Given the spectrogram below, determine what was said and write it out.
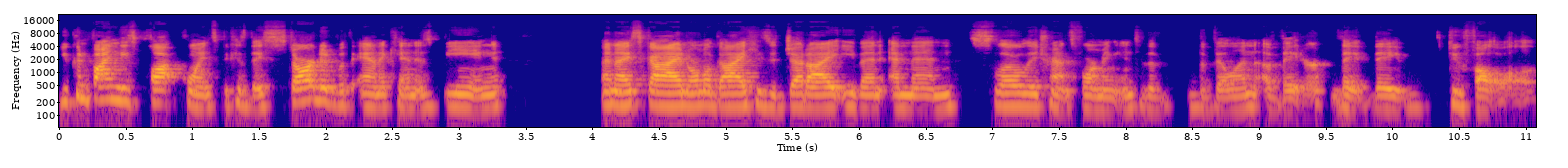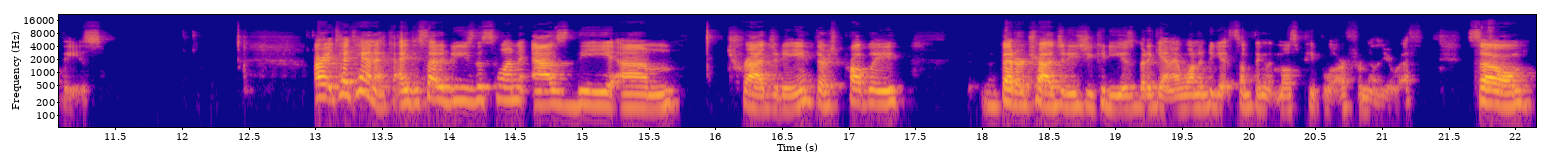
you can find these plot points because they started with Anakin as being a nice guy, normal guy. He's a Jedi even, and then slowly transforming into the, the villain of Vader. They they do follow all of these. All right, Titanic. I decided to use this one as the um, tragedy. There's probably better tragedies you could use, but again, I wanted to get something that most people are familiar with. So,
